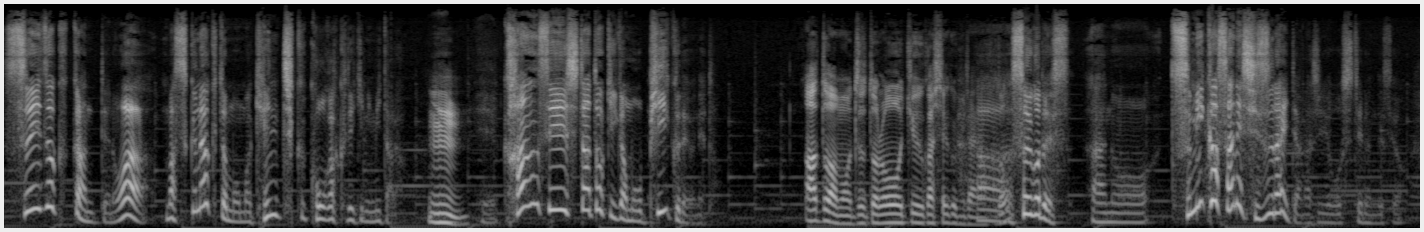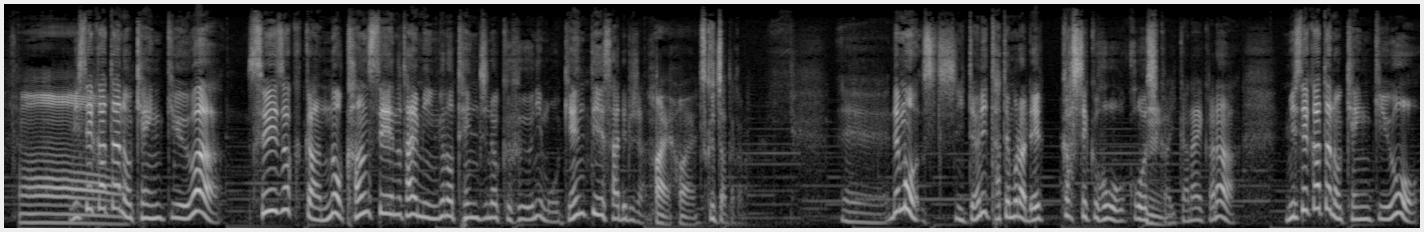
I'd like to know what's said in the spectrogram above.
水族館っていうのは、まあ、少なくともまあ建築工学的に見たらうん。えー完成した時がもうピークだよねと。あとはもうずっと老朽化していくみたいなこあーそういうことです。あの積み重ねしづらいって話をしてるんですよ。と見せ方の研究は水族館の完成のタイミングの展示の工夫にもう限定されるじゃん、はいはい。作っちゃったから、えーでも言ったように建物は劣化していく方向しかいかないから、見せ方の研究を、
